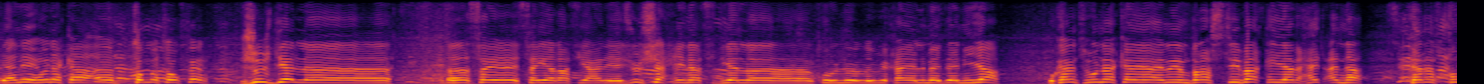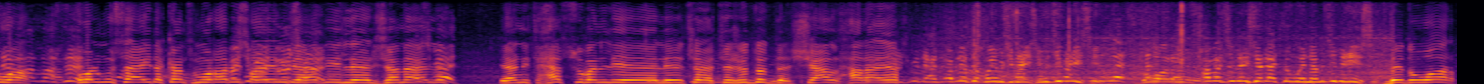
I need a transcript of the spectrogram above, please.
يعني هناك آه، تم توفير جوج ديال آه، آه، سي- سيارات يعني جوج شاحنات ديال الوقاية المدنية. وكانت هناك يعني نظره استباقية بحيث أن كانت قوى قوى المساعدة كانت مرابطة بهذه الجماعة يعني تحسبا لتجدد اشتعال الحرائق. بدوار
